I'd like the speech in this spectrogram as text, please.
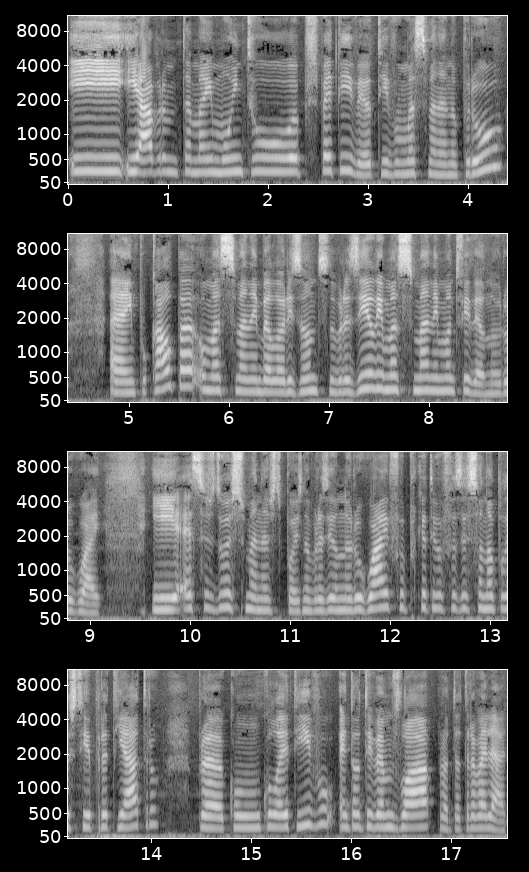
E, e abre-me também muito a perspectiva. Eu tive uma semana no Peru, em Pucallpa, uma semana em Belo Horizonte, no Brasil, e uma semana em Montevideo, no Uruguai. E essas duas semanas depois, no Brasil e no Uruguai, foi porque eu estive a fazer sonoplastia para teatro, para, com um coletivo, então estivemos lá, pronto, a trabalhar.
